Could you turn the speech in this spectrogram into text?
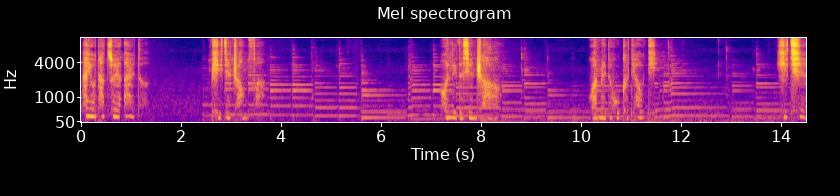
还有他最爱的披肩长发。婚礼的现场完美的无可挑剔，一切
